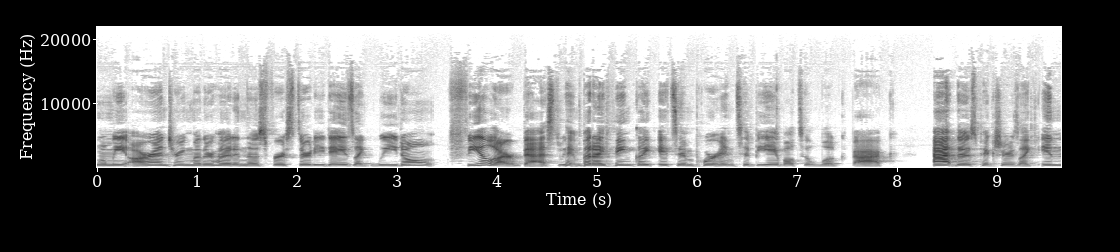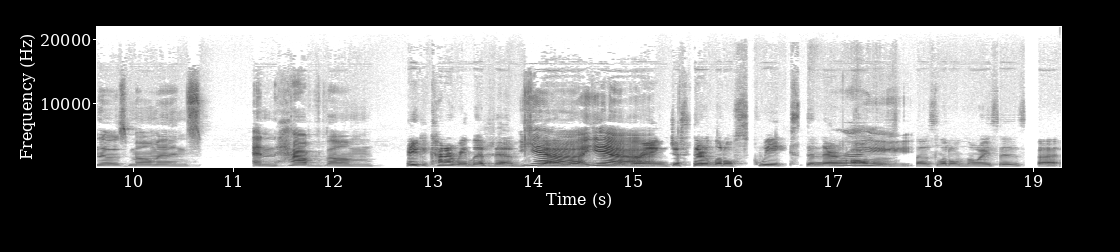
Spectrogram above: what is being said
when we are entering motherhood in those first 30 days like we don't feel our best but i think like it's important to be able to look back at those pictures like in those moments and have them you can kind of relive them yeah yeah, like yeah. remembering just their little squeaks and their right. all those those little noises but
